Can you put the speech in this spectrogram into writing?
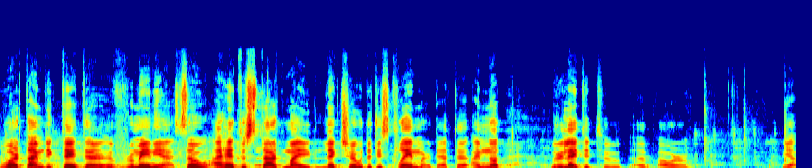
wartime dictator of Romania. So I had to start my lecture with a disclaimer that uh, I'm not related to uh, our yeah,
